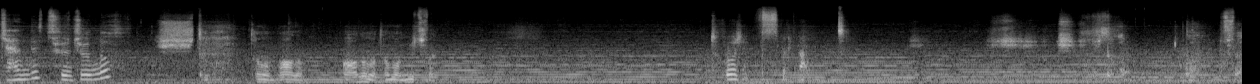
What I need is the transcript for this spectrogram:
kendi çocuğunu Şş, tamam. Tamam ağlama. Ağlama tamam lütfen. Tamam. Tamam lütfen.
